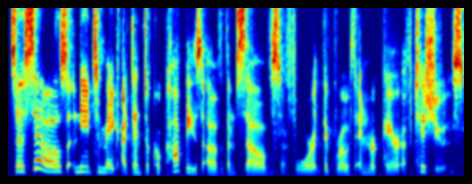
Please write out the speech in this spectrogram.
So cells need to make identical copies of themselves for the growth and repair of tissues.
